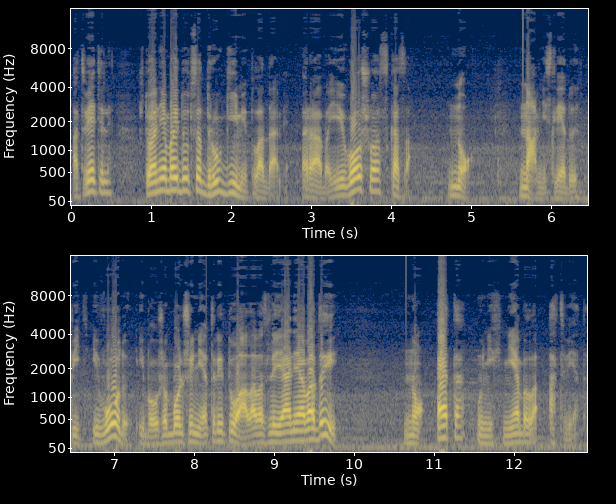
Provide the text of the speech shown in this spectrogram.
ответили, что они обойдутся другими плодами. Раба Егошуа сказал, но нам не следует пить и воду, ибо уже больше нет ритуала возлияния воды. Но это у них не было ответа.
